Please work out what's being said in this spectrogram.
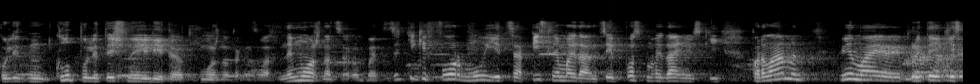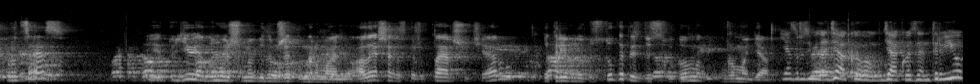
полі... клуб політичної еліти, от можна так назвати. Не можна це робити. Це тільки формується після Майдану. Цей постмайданівський парламент він має пройти якийсь процес. І тоді я думаю, що ми будемо жити нормально. Але я ще раз кажу, в першу чергу потрібно достукатись до свідомих громадян. Я зрозуміла. Дякую вам. Дякую за інтерв'ю.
